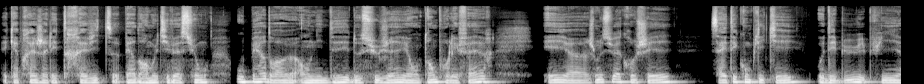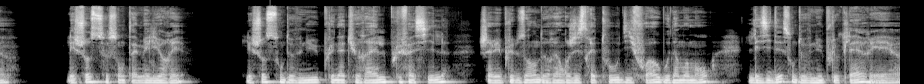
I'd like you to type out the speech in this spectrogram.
et qu'après j'allais très vite perdre en motivation ou perdre euh, en idées de sujets et en temps pour les faire et je me suis accroché ça a été compliqué au début et puis les choses se sont améliorées les choses sont devenues plus naturelles plus faciles j'avais plus besoin de réenregistrer tout dix fois au bout d'un moment. Les idées sont devenues plus claires et euh,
